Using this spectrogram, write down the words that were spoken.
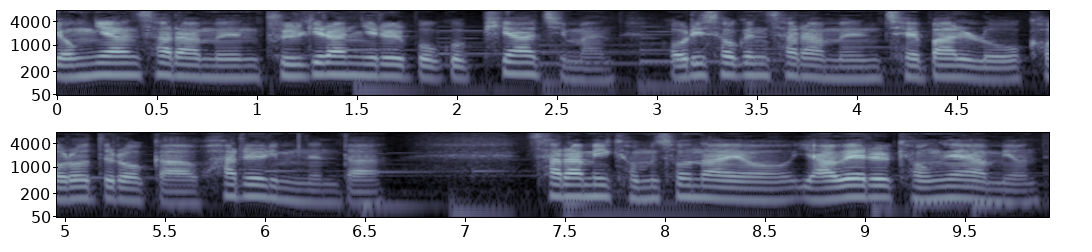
영리한 사람은 불길한 일을 보고 피하지만 어리석은 사람은 제 발로 걸어 들어가 화를 입는다. 사람이 겸손하여 야훼를 경외하면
